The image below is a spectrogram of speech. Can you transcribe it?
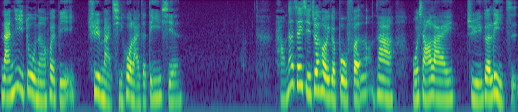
难易度呢会比去买期货来的低一些。好，那这一集最后一个部分了，那。我想要来举一个例子，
